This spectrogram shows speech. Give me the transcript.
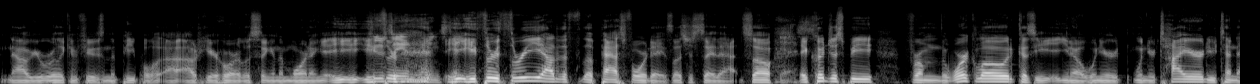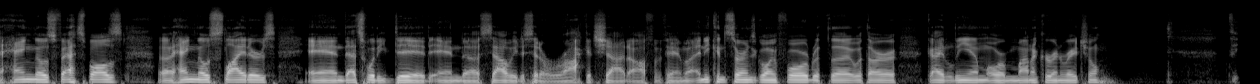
Now you're really confusing the people uh, out here who are listening in the morning. He, he Tuesday threw, and Wednesday. He, he threw three out of the, the past four days. Let's just say that. So Yes. it could just be from the workload because he, you know, when you're when you're tired, you tend to hang those fastballs, uh, hang those sliders, and that's what he did. And uh, Salvy just hit a rocket shot off of him. Uh, any concerns going forward with uh, with our guy Liam or Monica and Rachel? The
